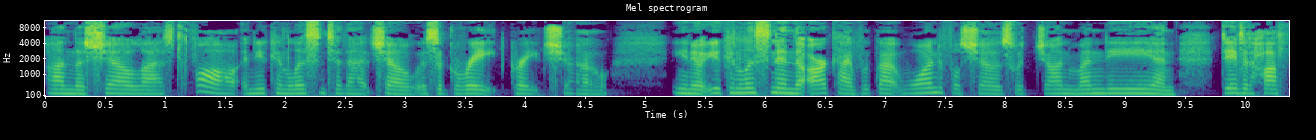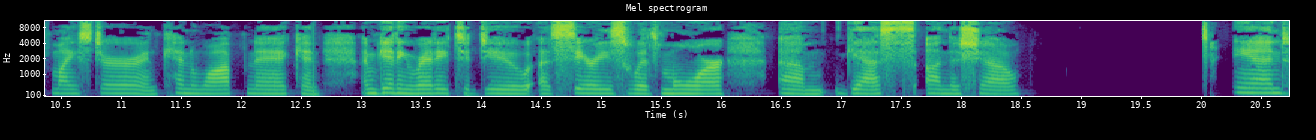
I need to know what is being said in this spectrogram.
on the show last fall, and you can listen to that show. It was a great, great show. You know, you can listen in the archive. We've got wonderful shows with Jon Mundy and David Hoffmeister and Ken Wapnick, and I'm getting ready to do a series with more um, guests on the show. And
